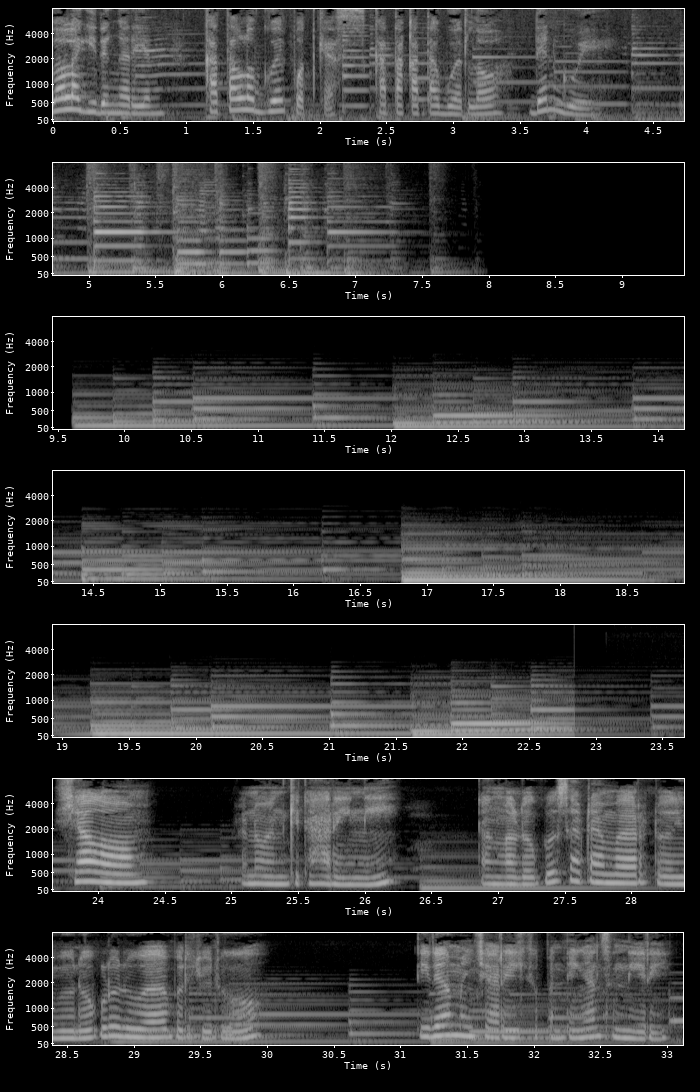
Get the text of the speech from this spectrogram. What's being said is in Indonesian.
Lo lagi dengerin Kata Lo Gue Podcast, kata-kata buat lo dan gue. Shalom, renungan kita hari ini, tanggal 20 September 2022 berjudul Tidak Mencari Kepentingan Sendiri.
